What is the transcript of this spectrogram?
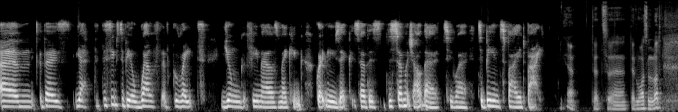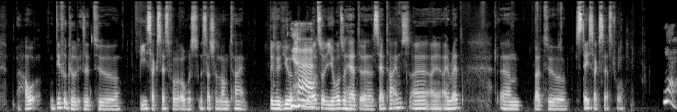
Um, there's yeah, there seems to be a wealth of great young females making great music. So there's there's so much out there to uh, to be inspired by. Yeah, that uh, that was a lot. How difficult is it to be successful over such a long time? Because you, yeah. you also you also had uh, sad times. Uh, I, I read, um, but to stay successful. Yeah,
